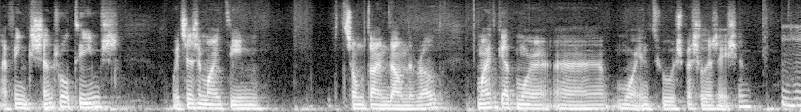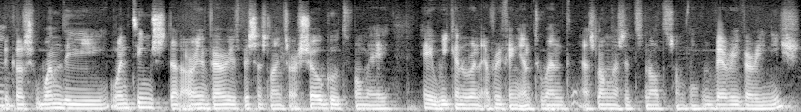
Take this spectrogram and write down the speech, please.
I think central teams, which is my team sometime down the road, might get more uh, more into specialization mm-hmm. because when the when teams that are in various business lines are so good from a hey we can run everything end to end as long as it's not something very very niche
